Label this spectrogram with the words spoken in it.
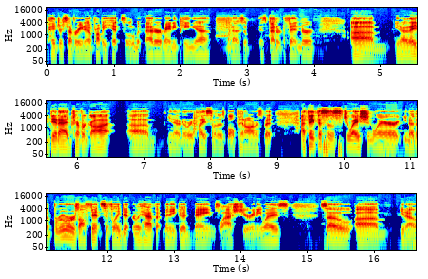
Pedro Severino probably hits a little bit better. Manny Pena, you know, is a, is better defender. Um, you know, they did add Trevor Gott, um, you know, to replace some of those bullpen arms. But I think this is a situation where, you know, the Brewers offensively didn't really have that many good names last year, anyways. So, um, you know,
